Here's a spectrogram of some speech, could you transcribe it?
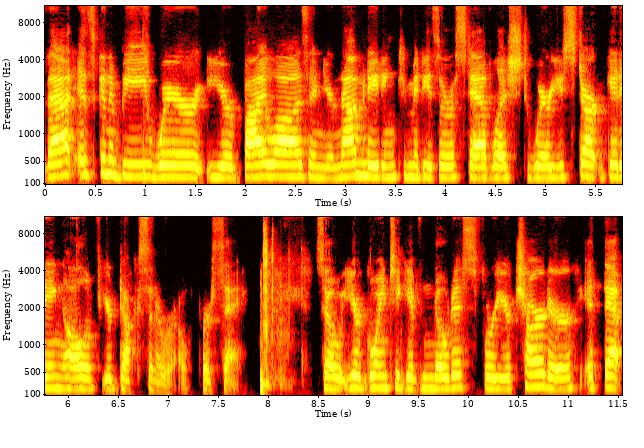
that is going to be where your bylaws and your nominating committees are established, where you start getting all of your ducks in a row, per se. So you're going to give notice for your charter at that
